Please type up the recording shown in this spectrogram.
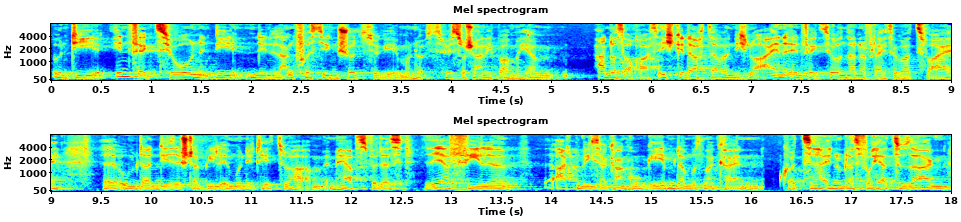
und die Infektion, die den langfristigen Schutz zu geben. Und höchstwahrscheinlich brauchen wir hier anders auch als ich gedacht habe, nicht nur eine Infektion, sondern vielleicht sogar zwei, äh, um dann diese stabile Immunität zu haben. Im Herbst wird es sehr viele Atemwegserkrankungen geben. Da muss man kein kurz sein, um das vorherzusagen.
